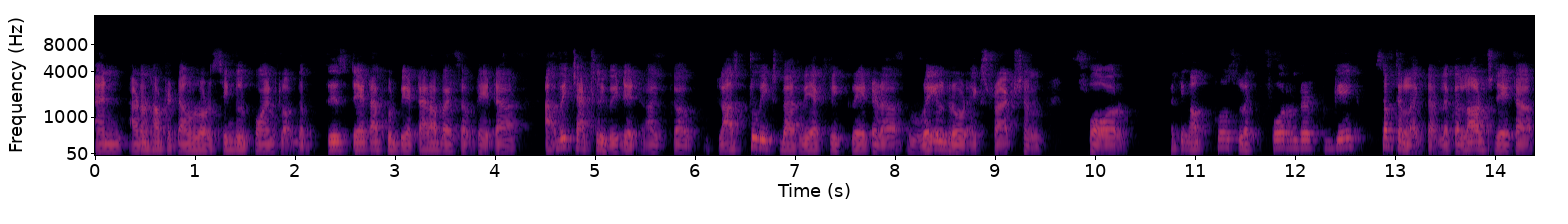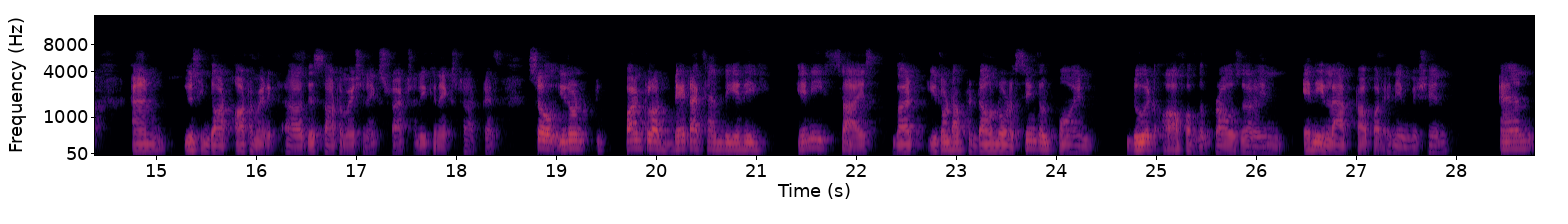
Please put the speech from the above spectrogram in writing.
and I don't have to download a single point cloud. The, this data could be a terabytes of data, uh, which actually we did. I, uh, last two weeks back, we actually created a railroad extraction for I think up close to like 400 gig, something like that, like a large data and using that automatic uh, this automation extraction. You can extract it. So you don't point cloud data can be any any size but you don't have to download a single point do it off of the browser in any laptop or any machine and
